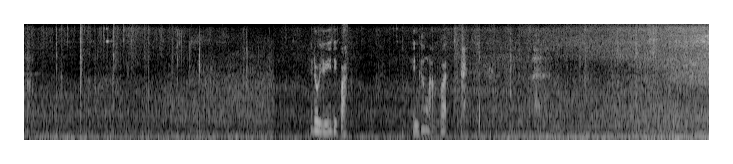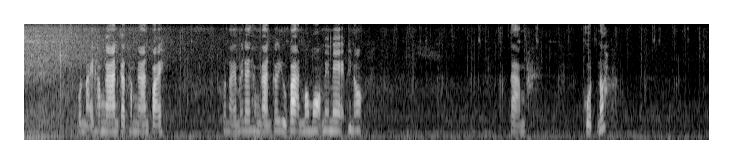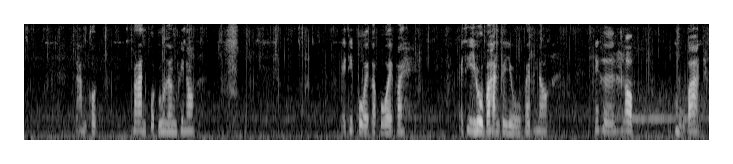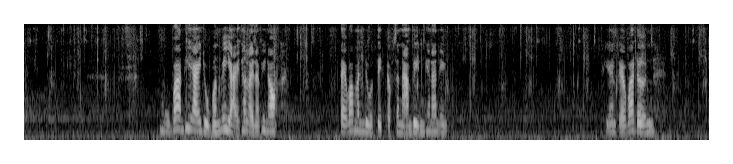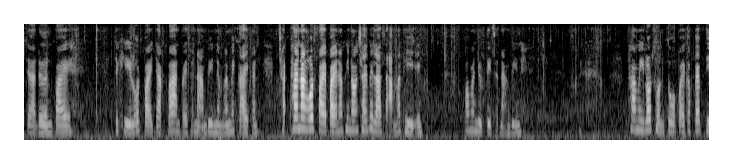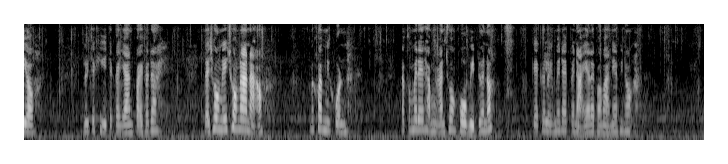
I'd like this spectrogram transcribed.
ให้ดูอย่างนี้ดีกว่า เห็นข้างหลังด้วยคนไหนทำงานก็ทำงานไป คนไหนไม่ได้ทำงานก็อยู่บ้านเมาะๆแม่พี่น้องตามกฎเนาะตามกฎบ้านกฎเมืองพี่น้องไอ้ที่ป่วยก็ป่วยไป ไอ้ที่อยู่บ้านก็อยู่ไปพี่น้องนี่คือรอบหมู่บ้าน หมู่บ้านที่ยายอยู่มันไม่ใหญ่เท่าไหร่นะพี่น้อง แต่ว่ามันอยู่ติดกับสนามบินแค่นั้นเอง เพียงแต่ว่าเดิน จะเดินไป จะขี่รถไปจากบ้านไปสนามบินเนี่ยมันไม่ไกลกัน ถ้านั่งรถไฟไปนะพี่น้องใช้เวลาสามนาทีเอง เพราะมันอยู่ติดสนามบิน ถ้ามีรถส่วนตัวไปก็แป๊บเดียว หรือจะขี่จักรยานไปก็ได้ แต่ช่วงนี้ช่วงหน้าหนาว ไม่ค่อยมีคน แล้วก็ไม่ได้ทำงานช่วงโควิดด้วยเนาะ แกก็เลยไม่ได้ไปไหนอะไรประมาณเนี้ยพี่น้อง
